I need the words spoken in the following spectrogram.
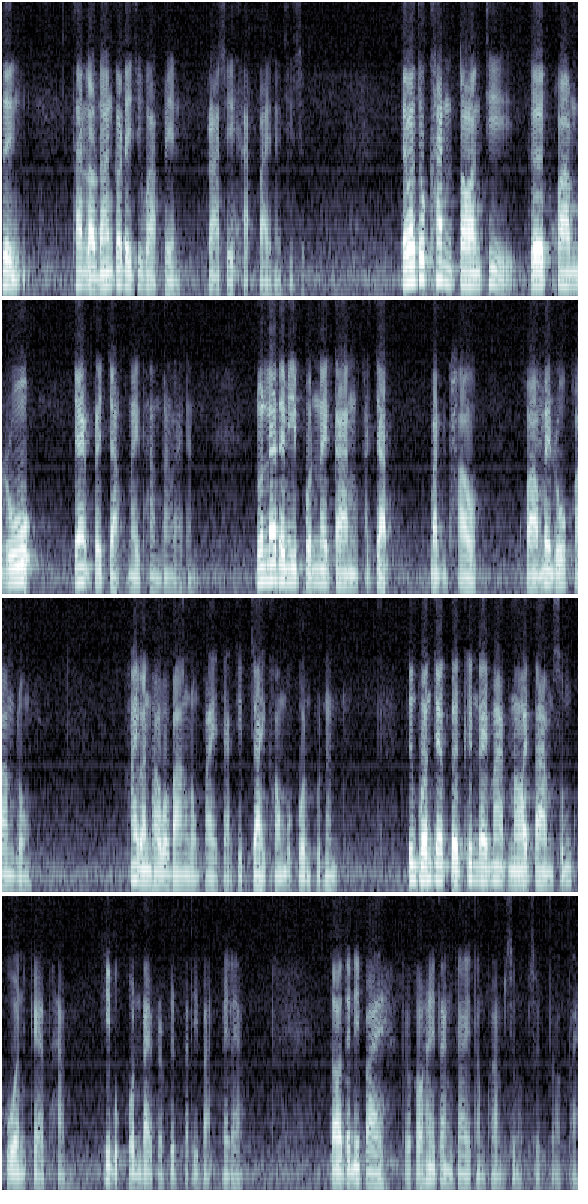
ซึ่งท่านเหล่านั้นก็ได้ชื่อว่าเป็นพระเสขะไปในที่สุด แต่ว่าทุกขั้นตอนที่เกิดความรู้แจ้งประจักษ์ในธรรมทั้งหลายนั้นล้วนแล้วได้มีผลในการขจัดบรรเทาความไม่รู้ความหลง ให้บรรเทาเบาบางลงไปจากจิตใจของบุคคลผู้นั้น ซึ่งผลจะเกิดขึ้นได้มากน้อยตามสมควรแก่ธรรมที่บุคคลได้ประพฤติปฏิบัติไปแล้ว ต่อแต่นี้ไปก็ขอให้ตั้งใจทำความสงบสุขต่อไป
